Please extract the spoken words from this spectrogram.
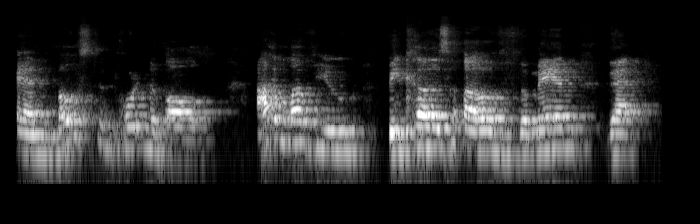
And most important of all, I love you because of the man that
